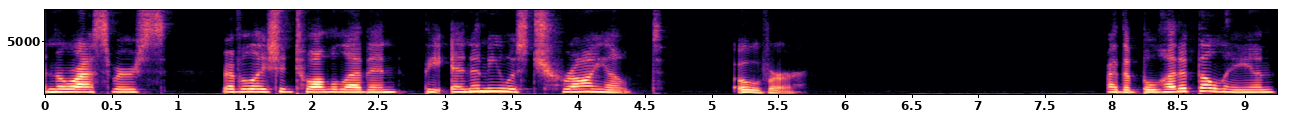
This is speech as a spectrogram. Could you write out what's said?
In the last verse, Revelation 12:11, the enemy was triumphed over by the blood of the lamb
